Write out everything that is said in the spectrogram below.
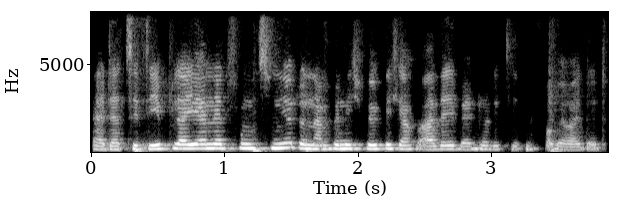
äh, der CD-Player nicht funktioniert und dann bin ich wirklich auf alle Eventualitäten vorbereitet.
